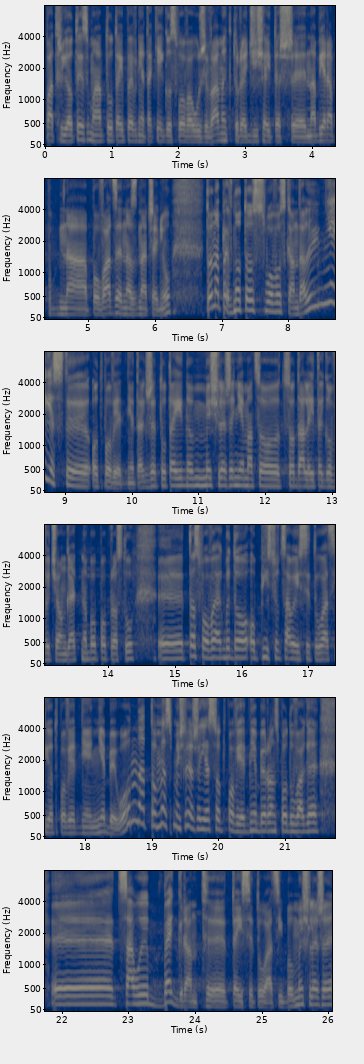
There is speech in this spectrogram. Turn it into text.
patriotyzm, a tutaj pewnie takiego słowa używamy, które dzisiaj też e, nabiera na powadze, na znaczeniu, to na pewno to słowo skandal nie jest e, odpowiednie. Także tutaj no, myślę, że nie ma co, co dalej tego wyciągać, no bo po prostu e, to słowo jakby do opisu całej sytuacji odpowiednie nie było. Natomiast myślę, że jest odpowiednie, biorąc pod uwagę e, cały background tej sytuacji, bo myślę, że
